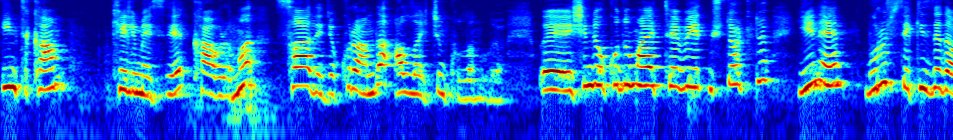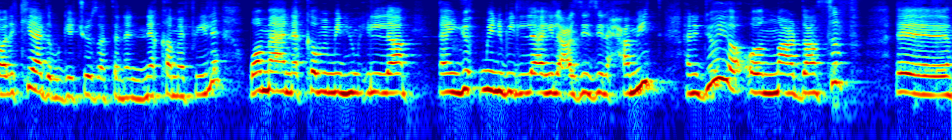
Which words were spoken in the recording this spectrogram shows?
İntikam kelimesi, kavramı sadece Kur'an'da Allah için kullanılıyor. Ee, şimdi okuduğum ayet Tevbe 74'tü. Yine Buruş 8'de de var. İki yerde bu geçiyor zaten. Hani nekame fiili. وَمَا نَكَمُ مِنْهُمْ اِلَّا en yu'minu billahil azizil hamid. Hani diyor ya onlardan sırf e,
